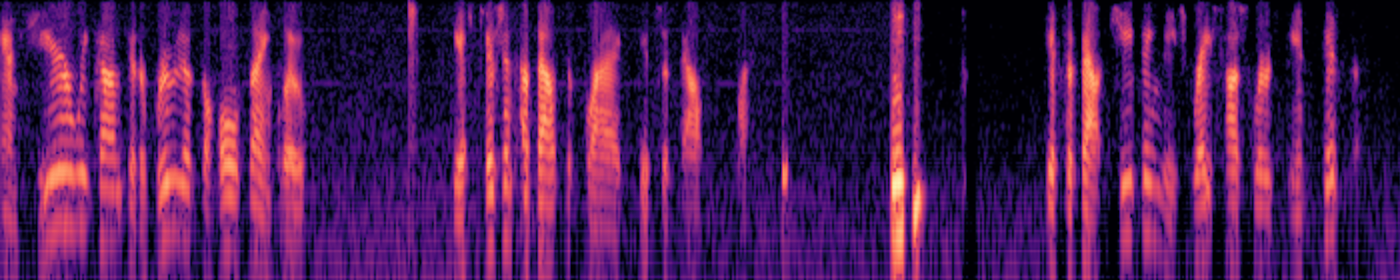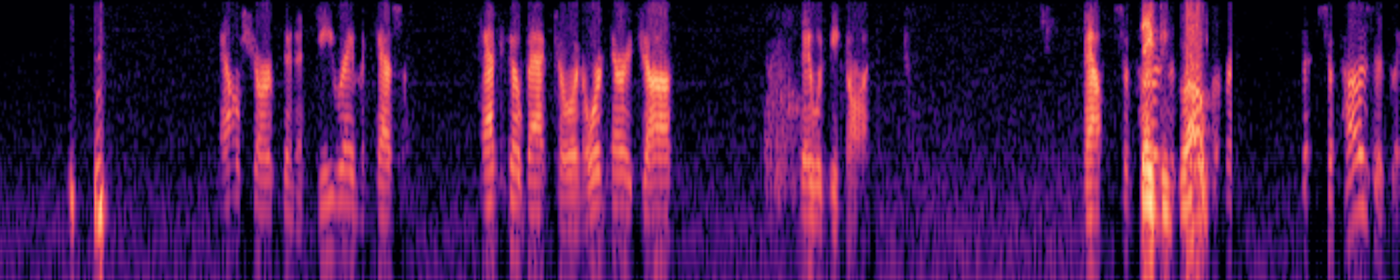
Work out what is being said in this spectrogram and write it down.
And here we come to the root of the whole thing, Lou. It isn't about the flag; it's about money. Mm-hmm. It's about keeping these race hustlers in business. Al Sharpton and DeRay Mckesson had to go back to an ordinary job, they would be gone. Now, They'd be broke. supposedly,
